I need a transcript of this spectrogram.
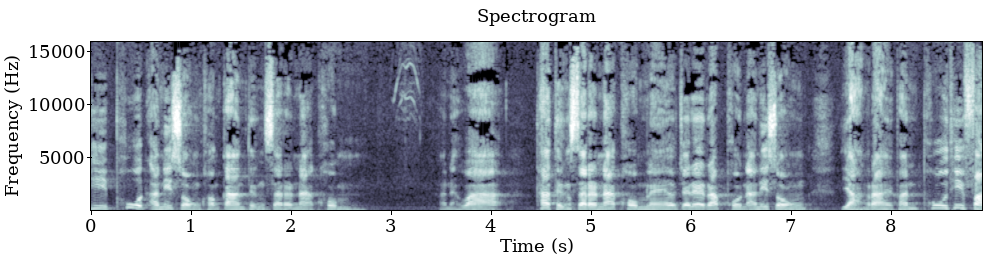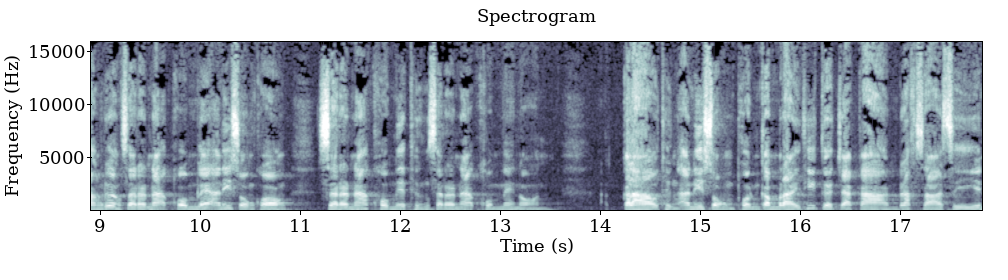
ที่พูดอนิสงค์ของการถึงสารณคมนะว่าถ้าถึงสารณคมแล้วจะได้รับผลอนิสงค์อย่างไรพันผู้ที่ฟังเรื่องสารณคม และอนิสงค์ของสารณคมเนี่ยถึงสารณคมแน่นอน กล่าวถึงอนิสงค์ผลกำไรที่เกิดจากการรักษาศีล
